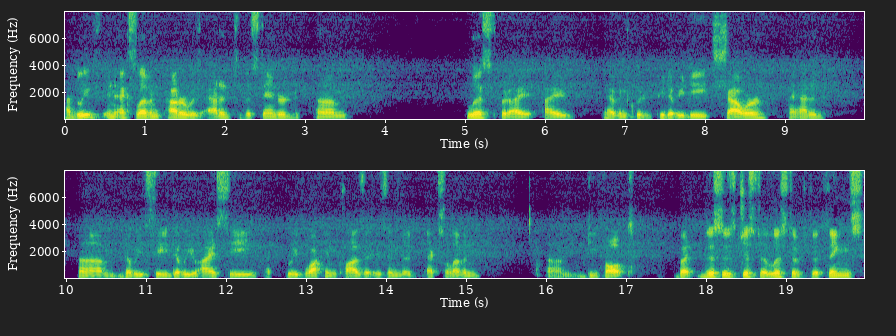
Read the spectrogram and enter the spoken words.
I believe in X11 powder was added to the standard um, list, but I, I have included PWD. Shower I added. Um, WC, WIC, I believe walk-in closet is in the X11 um, default. But this is just a list of the things.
